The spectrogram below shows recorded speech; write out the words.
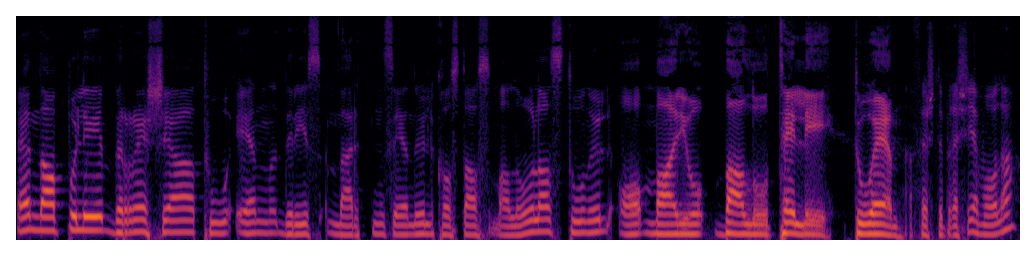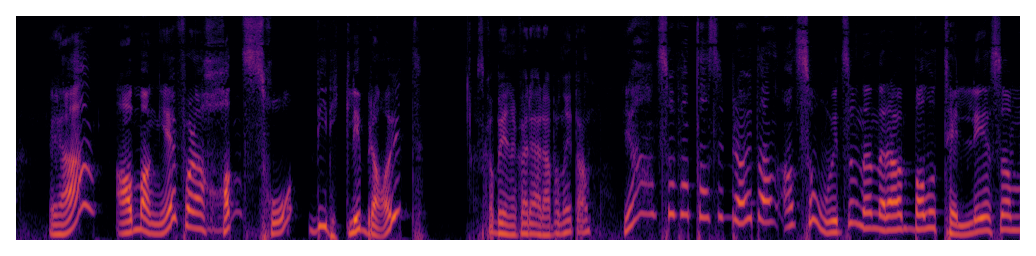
Eh, Napoli, Brescia 2-1. Dris Mertens 1-0. Kostas Malolas 2-0. Og Mario Balotelli 2-1. Ja, Første Brescia-målet. Ja, av mange, for han så virkelig bra ut. Skal begynne karrieren på nytt, han. Ja, han så fantastisk bra ut. Han, han så ut som den der Balotelli som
